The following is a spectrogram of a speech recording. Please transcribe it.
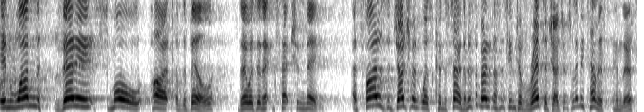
In one very small part of the bill, there was an exception made. As far as the judgment was concerned, and Mr. Murdoch doesn't seem to have read the judgment, so let me tell him this.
